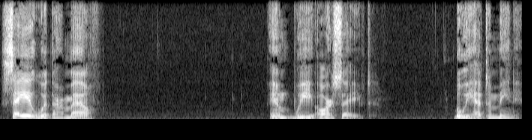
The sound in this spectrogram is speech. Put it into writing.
say it with our mouth, and we are saved. But we have to mean it.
